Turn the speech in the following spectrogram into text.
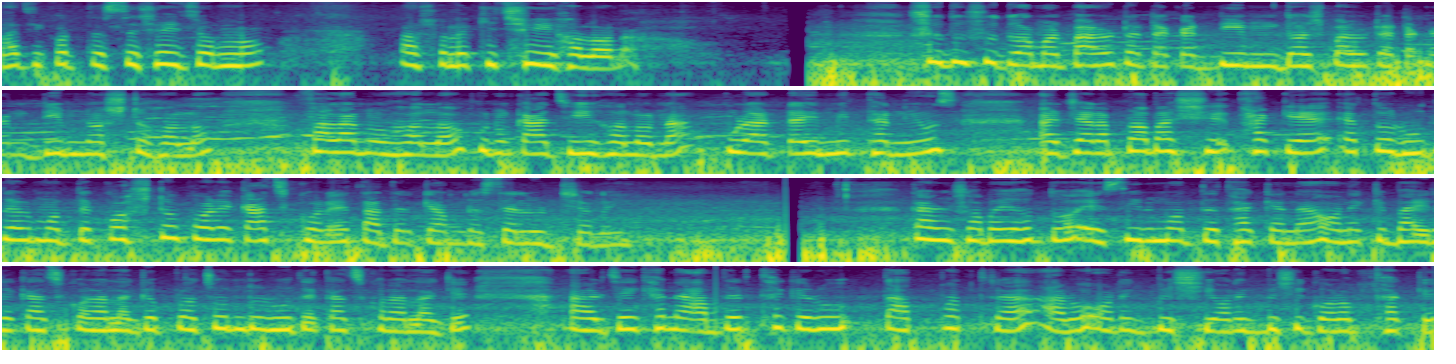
ভাজি করতেছে, সেই জন্য আসলে কিছুই হলো না। শুধু শুধু আমার বারোটা টাকার ডিম, দশ বারোটা টাকার ডিম নষ্ট হলো, ফালানো হলো, কোনো কাজই হলো না, পুরাটাই মিথ্যা নিউজ আর যারা প্রবাসে থাকে, এত রোদের মধ্যে কষ্ট করে কাজ করে, তাদেরকে আমরা স্যালুট জানাই। কারণ সবাই হয়তো এসির মধ্যে থাকে না, অনেকে বাইরে কাজ করা লাগে, প্রচণ্ড রোদে কাজ করা লাগে। আর যেখানে আমাদের থেকে তাপমাত্রা আরও অনেক বেশি অনেক বেশি গরম থাকে,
